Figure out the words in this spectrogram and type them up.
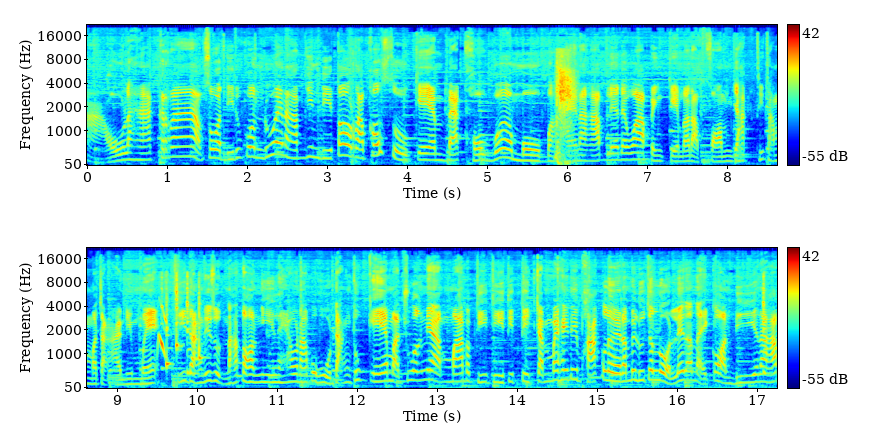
เอาละฮะกราบ สวัสดีทุกคนด้วยนะครับ ยินดีต้อนรับเข้าสู่เกม Back Cover Mobile นะครับ เรียกได้ว่าเป็นเกมระดับฟอร์มยักษ์ที่ทำมาจากอนิเมะที่ดังที่สุดนะตอนนี้แล้วนะโอ้โหดังทุกเกมอะช่วงเนี้ยมาแบบทีๆติดๆกันไม่ให้ได้พักเลยแล้วไม่รู้จะโหลดเล่นอันไหนก่อนดีนะครับ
